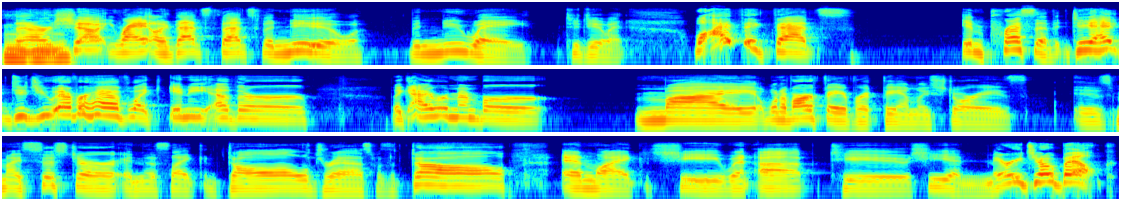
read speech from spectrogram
that are mm-hmm. showing right? Like that's that's the new, the new way to do it. Well, I think that's impressive. Did did you ever have like any other like I remember my one of our favorite family stories is my sister in this like doll dress with a doll and like she went up to she and Mary Jo Belk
